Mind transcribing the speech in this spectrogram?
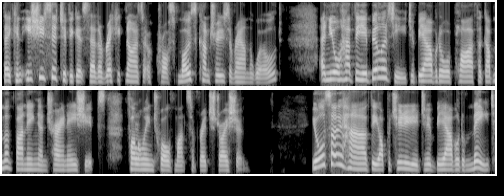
They can issue certificates that are recognised across most countries around the world. And you'll have the ability to be able to apply for government funding and traineeships following 12 months of registration. You also have the opportunity to be able to meet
